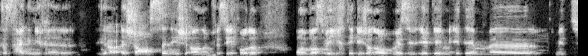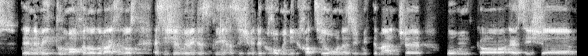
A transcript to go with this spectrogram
dass eigentlich eine, äh, ja, eine Chance ist an und für sich, oder? Und was wichtig ist, oder ob wir es in dem, in dem, äh, mit diesen Mitteln machen oder weiß nicht was, es ist immer wieder das Gleiche, es ist wieder Kommunikation, es ist mit den Menschen umgehen, es ist, äh,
